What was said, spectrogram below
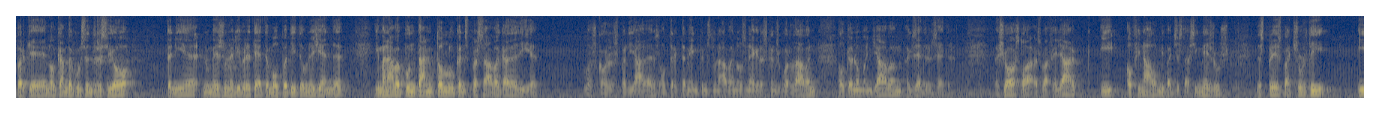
perquè en el camp de concentració tenia només una llibreteta molt petita, una agenda, i m'anava apuntant tot el que ens passava cada dia, les coses variades, el tractament que ens donaven els negres que ens guardaven, el que no menjàvem, etc etc. Això, esclar, es va fer llarg i al final m'hi vaig estar cinc mesos, Després vaig sortir i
